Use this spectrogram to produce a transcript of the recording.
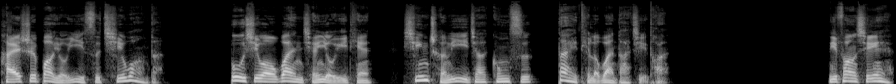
还是抱有一丝期望的。不希望万钱有一天新成立一家公司代替了万大集团。你放心，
